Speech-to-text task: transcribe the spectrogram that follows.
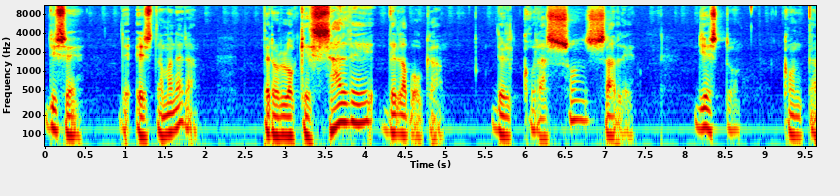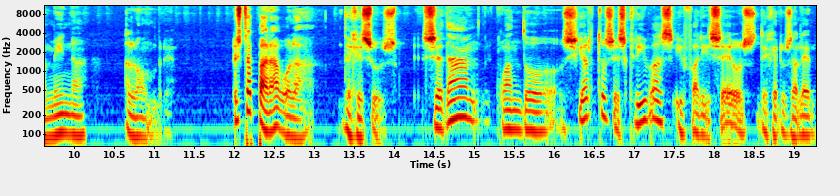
Dice de esta manera, pero lo que sale de la boca, del corazón sale, y esto contamina al hombre. Esta parábola de Jesús se da cuando ciertos escribas y fariseos de Jerusalén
